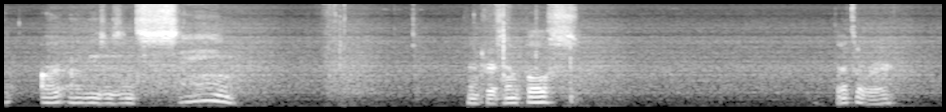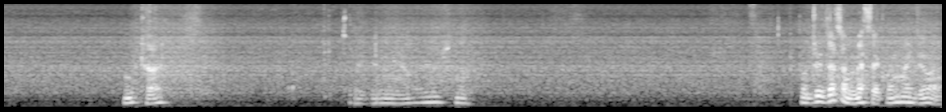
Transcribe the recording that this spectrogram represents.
The art on these is insane. Venturous Impulse. That's a rare. Okay. Did I get any others? No. Well, dude, that's a mythic. What am I doing?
